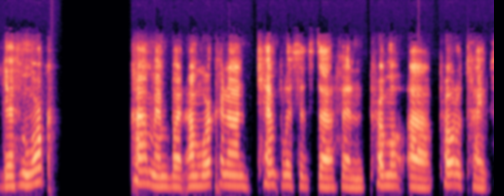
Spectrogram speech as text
There's more coming, but I'm working on templates and stuff and promo uh prototypes.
